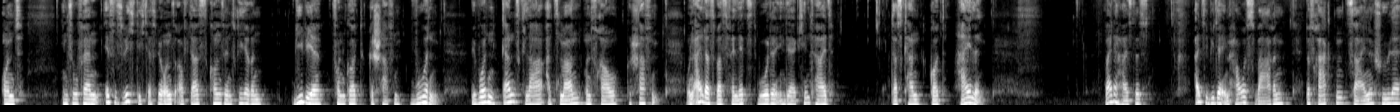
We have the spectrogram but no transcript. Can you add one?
Und insofern ist es wichtig, dass wir uns auf das konzentrieren, wie wir von Gott geschaffen wurden. Wir wurden ganz klar als Mann und Frau geschaffen. Und all das, was verletzt wurde in der Kindheit, das kann Gott heilen. Weiter heißt es, als sie wieder im Haus waren, befragten seine Schüler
